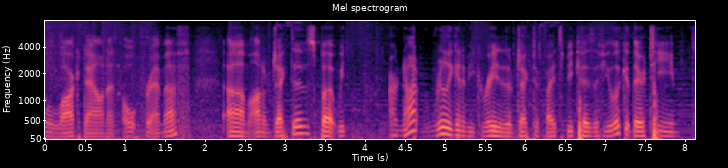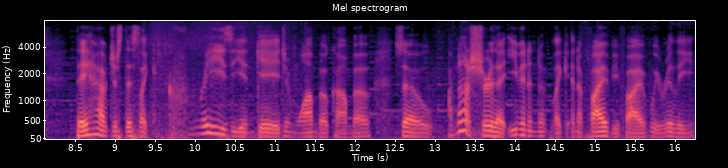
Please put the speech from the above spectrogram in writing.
will lock down an ult for MF um, on objectives, but we are not really going to be great at objective fights because if you look at their team, they have just this like crazy engage and wombo combo. So I'm not sure that even in a, like in a 5v5 we really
